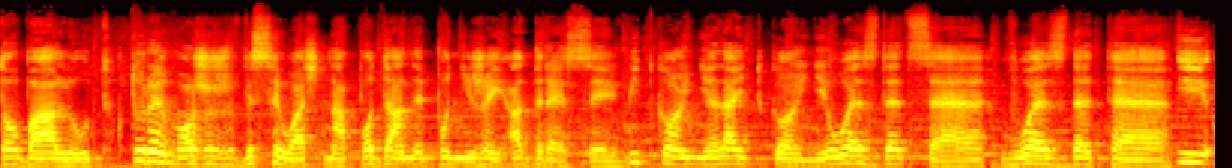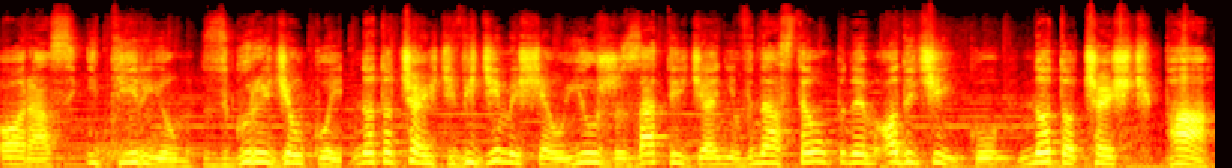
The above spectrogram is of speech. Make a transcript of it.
kryptowalut, które możesz wysyłać na podane poniżej adresy w Bitcoinie, Litecoinie, USDC, WSDT i oraz Ethereum. Z góry dziękuję. No to cześć, widzimy się już za tydzień w następnym odcinku. No to cześć, pa!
